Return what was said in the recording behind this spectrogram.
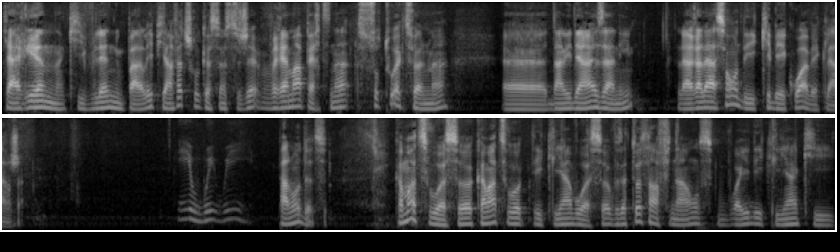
Karine qui voulait nous parler. Puis en fait, je trouve que c'est un sujet vraiment pertinent, surtout actuellement, euh, dans les dernières années, la relation des Québécois avec l'argent. Eh oui, oui. Parle-moi de ça. Comment tu vois ça? Comment tu vois que tes clients voient ça? Vous êtes tous en finance, vous voyez des clients qui,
